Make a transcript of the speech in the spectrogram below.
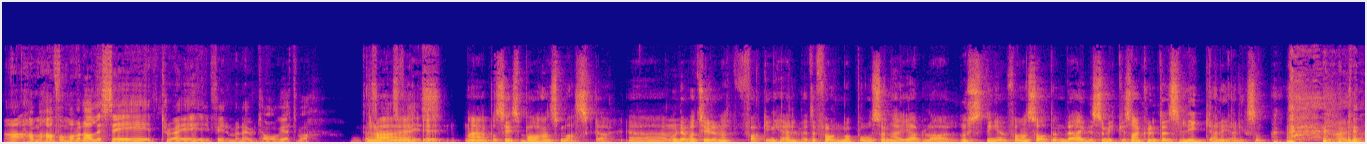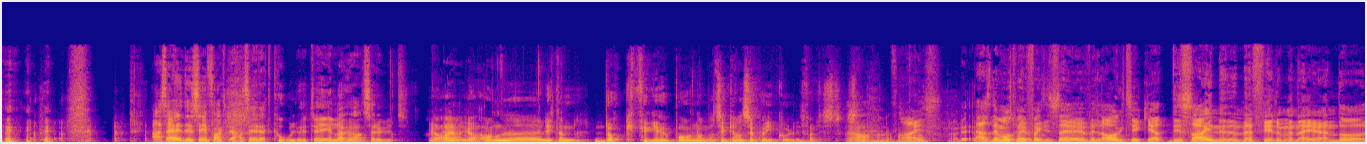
Han, han får man väl aldrig se, tror jag, i filmen överhuvudtaget, va? Nej, nej, precis. Bara hans mask där. Eh, Och det var tydligen ett fucking helvete för honom att på sig den här jävla rustningen. För han sa att den vägde så mycket så han kunde inte ens ligga ner liksom. Just det. Han ser, det ser faktiskt, han ser rätt cool ut. Jag gillar hur han ser ut. Ja, ja, jag har en eh, liten dockfigur på honom. Jag tycker han ser skitcool ut faktiskt. Ja, han är Nice. Ja, det- Alltså det måste man ju det faktiskt säga överlag tycker jag att designen i den här filmen är ju ändå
